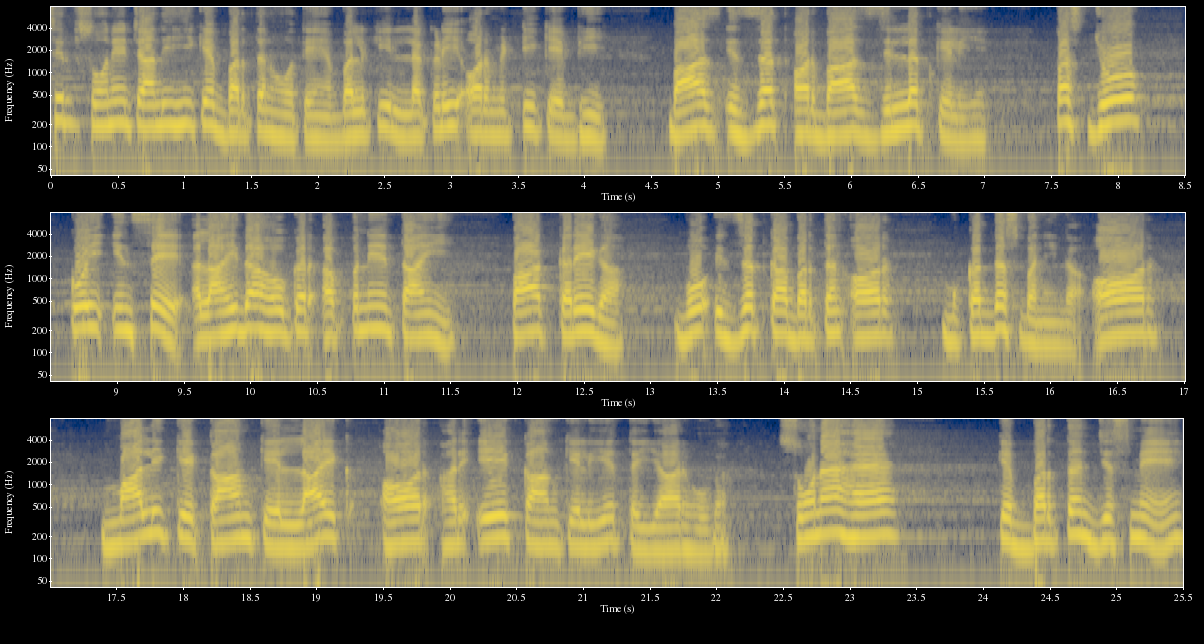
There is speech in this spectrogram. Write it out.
صرف سونے چاندی ہی کے برتن ہوتے ہیں، بلکہ لکڑی اور مٹی کے بھی، بعض عزت اور بعض ذلت کے لیے۔ پس جو کوئی ان سے علیحدہ ہو کر اپنے تائیں پاک کرے گا، وہ عزت کا برتن اور مقدس بنے گا۔ اور مالک کے کام کے لائق اور ہر ایک کام کے لیے تیار ہوگا۔ سونا ہے کہ برتن جس میں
